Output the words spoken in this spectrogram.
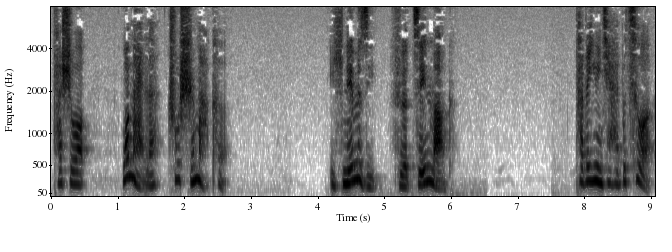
他说：“我买了，出十马克。” Ich nehme sie für zehn Mark。他的运气还不错，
